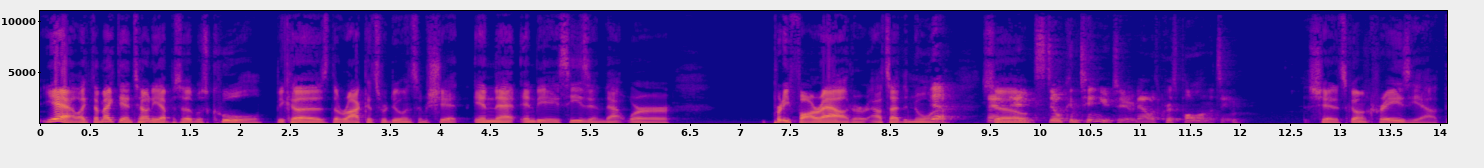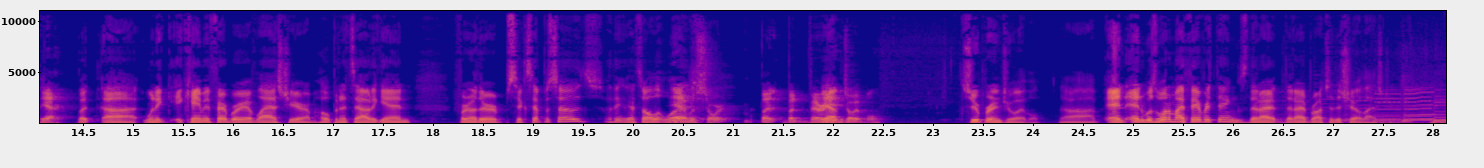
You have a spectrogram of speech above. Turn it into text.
Yeah, like the Mike D'Antoni episode was cool because the Rockets were doing some shit in that NBA season that were pretty far out or outside the norm. Yeah. So and, and still continue to now with Chris Paul on the team. shit, it's going crazy out there. Yeah. But uh, when it, it came in February of last year, I'm hoping it's out again for another six episodes. I think that's all it was. Yeah, it was short, but but very Yep. enjoyable. super enjoyable, uh, and and was one of my favorite things that I that I brought to the show last year.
